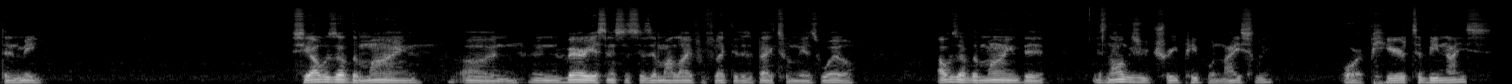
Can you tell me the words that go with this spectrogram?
than me. See, I was of the mind, uh, and in various instances in my life reflected this back to me as well. I was of the mind that as long as you treat people nicely or appear to be nice,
